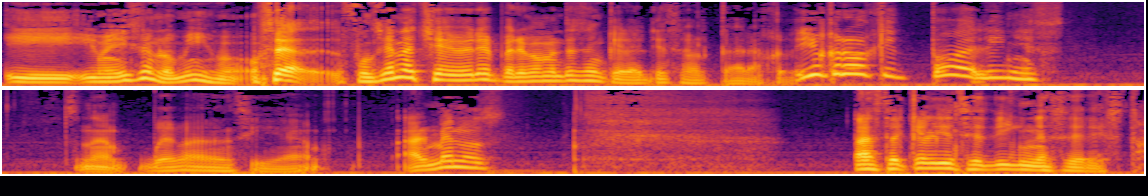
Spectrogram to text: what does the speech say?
y, me dicen lo mismo. O sea, funciona chévere, pero me dicen que la tienes al carajo. Yo creo que toda línea es una hueva en sí. Al menos hasta que alguien se digne hacer esto.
